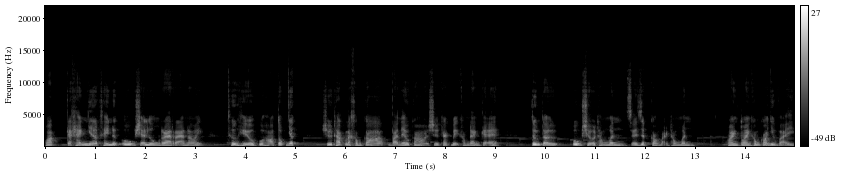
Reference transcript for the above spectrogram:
hoặc các hãng nhớt hay nước uống sẽ luôn ra rã nói, thương hiệu của họ tốt nhất. Sự thật là không có, và nếu có, sự khác biệt không đáng kể. Tương tự, uống sữa thông minh sẽ giúp con bạn thông minh. Hoàn toàn không có như vậy.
